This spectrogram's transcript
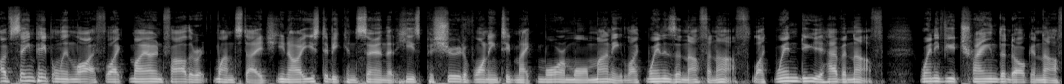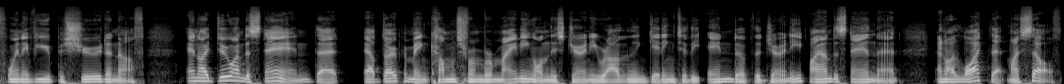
I've seen people in life, like my own father at one stage, you know, I used to be concerned that his pursuit of wanting to make more and more money, like when is enough enough? Like when do you have enough? When have you trained the dog enough? When have you pursued enough? And I do understand that our dopamine comes from remaining on this journey rather than getting to the end of the journey. I understand that. And I like that myself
